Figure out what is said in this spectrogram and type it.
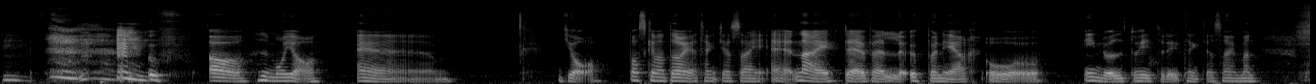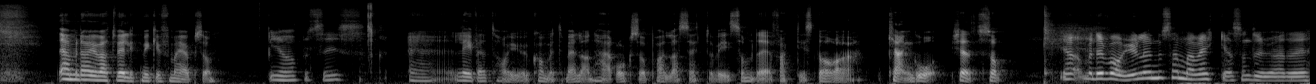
Uff, ja, hur mår jag? Ehm, ja, var ska man börja tänkte jag säga. Eh, nej, det är väl upp och ner och in och ut och hit och dit tänkte jag säga. Men, ja, men det har ju varit väldigt mycket för mig också. Ja, precis. Eh, livet har ju kommit emellan här också på alla sätt och vis som det faktiskt bara kan gå, känns det som. Ja, men det var ju under samma vecka som du hade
